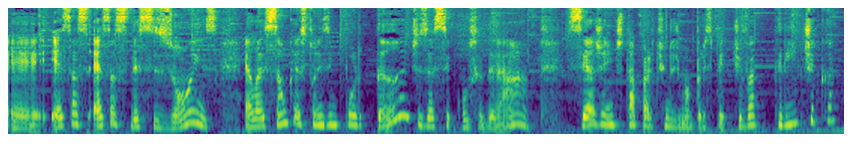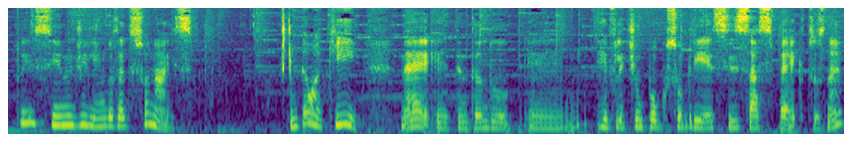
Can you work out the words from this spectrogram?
É, essas, essas decisões, elas são questões importantes a se considerar se a gente está partindo de uma perspectiva crítica do ensino de línguas adicionais. Então, aqui, né, é, tentando é, refletir um pouco sobre esses aspectos, né,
